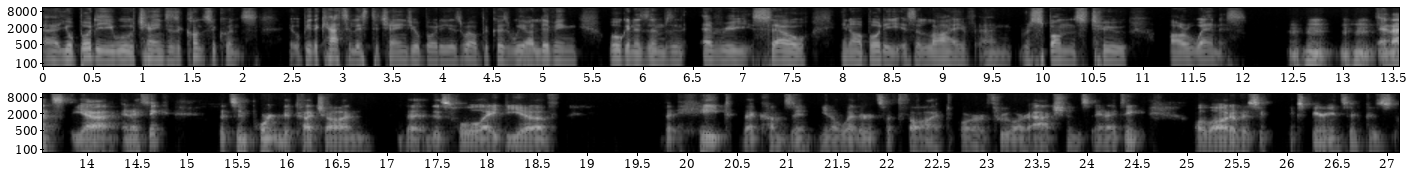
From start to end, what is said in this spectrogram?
uh, your body will change as a consequence it will be the catalyst to change your body as well because we are mm-hmm. living organisms and every cell in our body is alive and responds to our awareness mm-hmm, mm-hmm. and that's yeah and i think that's important to touch on that this whole idea of the hate that comes in, you know, whether it's a thought or through our actions. And I think a lot of us experience it because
